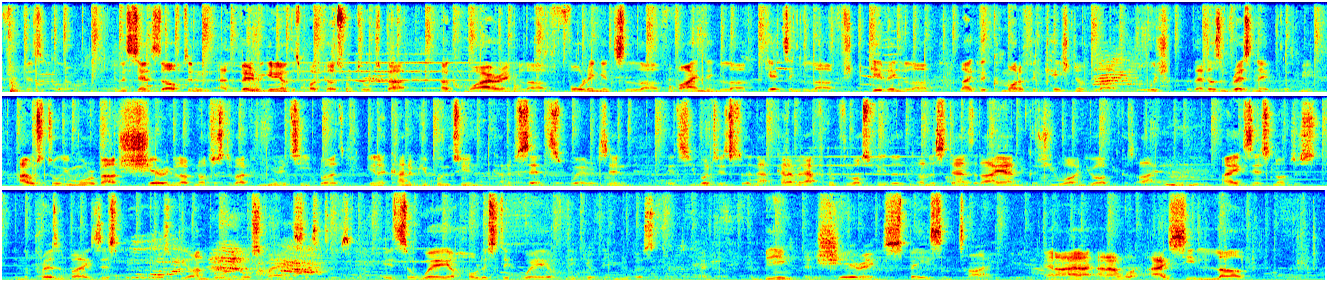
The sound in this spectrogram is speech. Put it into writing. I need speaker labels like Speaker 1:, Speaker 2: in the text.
Speaker 1: metaphysical in the sense that often at the very beginning of this podcast we talked about acquiring love, falling into love, finding love, getting love, giving love, like the commodification of love, which that doesn't resonate with me. I was talking more about sharing love, not just about community, but in a kind of Ubuntuan kind of sense, whereas in it's Ubuntu is an, kind of an African philosophy that understands that I am because you are and you are because I am. Mm. I exist not just in the present, but I exist because of the unborn and also my ancestors. It's a way, a holistic way of thinking of the universe and, and, and being and sharing space and time. And I and I, want I see love.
